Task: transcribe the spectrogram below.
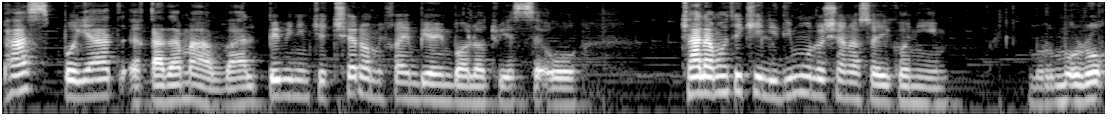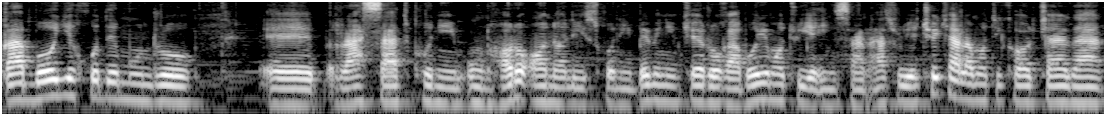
پس باید قدم اول ببینیم که چرا می‌خوایم بیایم بالا توی سئو. کلمات کلیدیمون رو شناسایی کنیم رقبای خودمون رو رصد کنیم اونها رو آنالیز کنیم ببینیم که رقبای ما توی این صنعت روی چه کلماتی کار کردن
